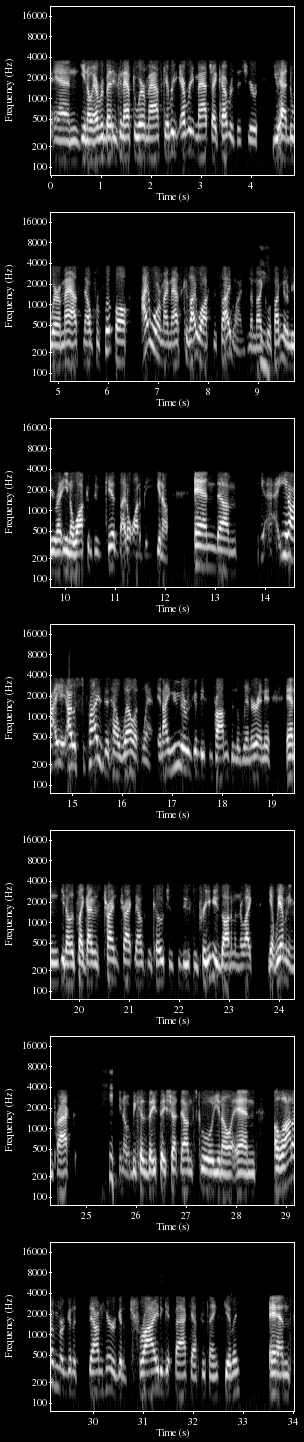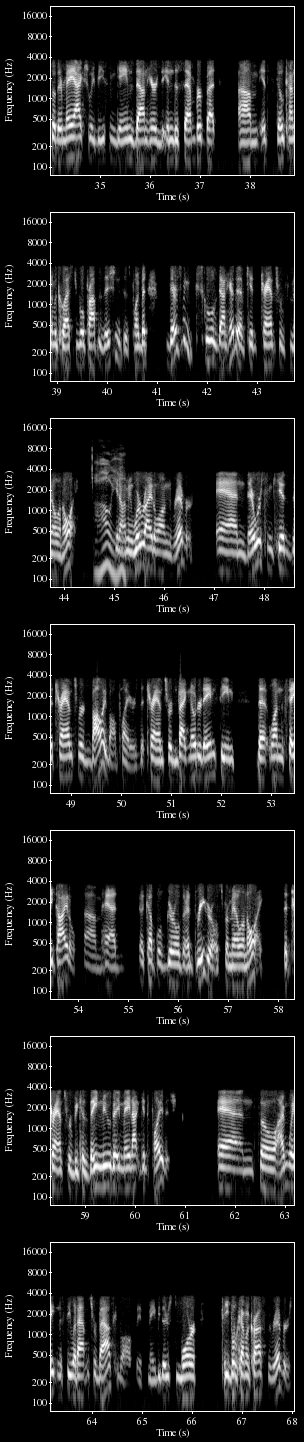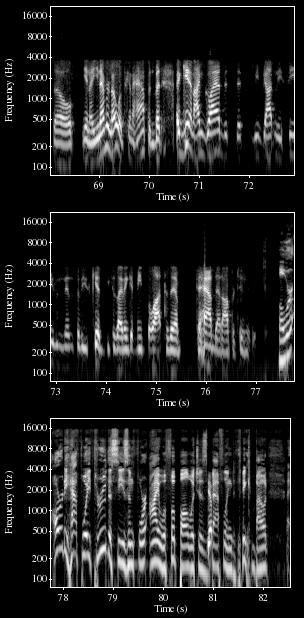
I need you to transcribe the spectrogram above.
and you know everybody's going to have to wear a mask. Every every match I covered this year, you had to wear a mask. Now for football, I wore my mask because I walked the sidelines, and I'm like, mm. well, if I'm going to be right, you know, walking through the kids, I don't want to be, you know, and um, you know, I I was surprised at how well it went, and I knew there was going to be some problems in the winter, and it, and you know, it's like I was trying to track down some coaches to do some previews on them, and they're like, yeah, we haven't even practiced, you know, because they they shut down school, you know, and a lot of them are going to down here are going to try to get back after Thanksgiving. And so there may actually be some games down here in December, but um, it's still kind of a questionable proposition at this point. But there's been schools down here that have kids transferred from Illinois. Oh, yeah. You know, I mean, we're right along the river, and there were some kids that transferred volleyball players that transferred. In fact, Notre Dame's team that won the state title um, had a couple of girls, or had three girls from Illinois that transferred because they knew they may not get to play this year. And so I'm waiting to see what happens for basketball. If maybe there's some more people come across the river. So, you know, you never know what's going to happen. But again, I'm glad that, that we've gotten these seasons in for these kids because I think it means a lot to them to have that opportunity. Well, we're already halfway through the season for Iowa football, which is yep. baffling to think about.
